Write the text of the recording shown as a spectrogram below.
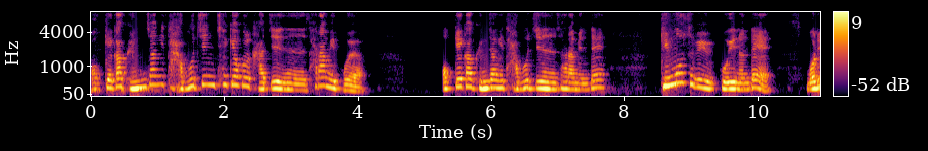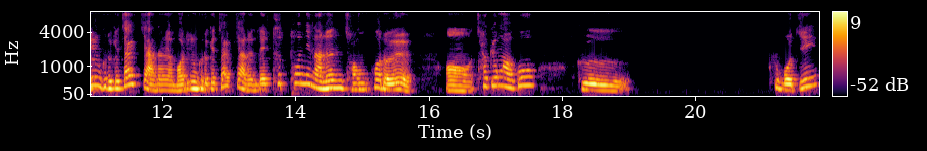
어깨가 굉장히 다부진 체격을 가진 사람이 보여요. 어깨가 굉장히 다부진 사람인데 뒷모습이 보이는데 머리는 그렇게 짧지 않아요. 머리는 그렇게 짧지 않은데 투톤이 나는 점퍼를 어 착용하고 그 그 뭐지?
